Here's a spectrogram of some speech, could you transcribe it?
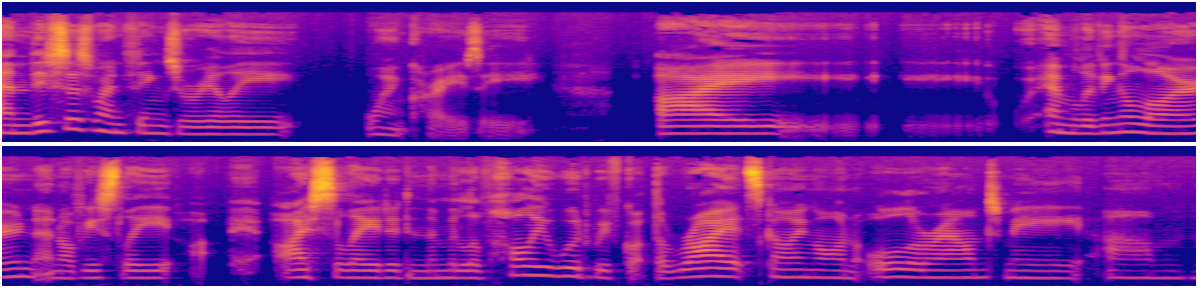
And this is when things really went crazy. I am living alone and obviously isolated in the middle of Hollywood. We've got the riots going on all around me. Um,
